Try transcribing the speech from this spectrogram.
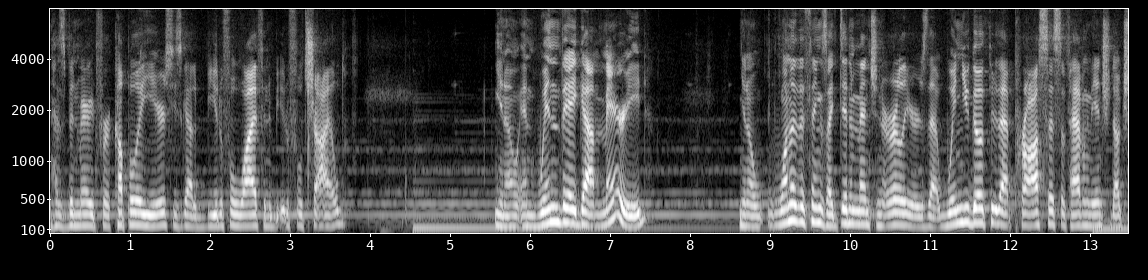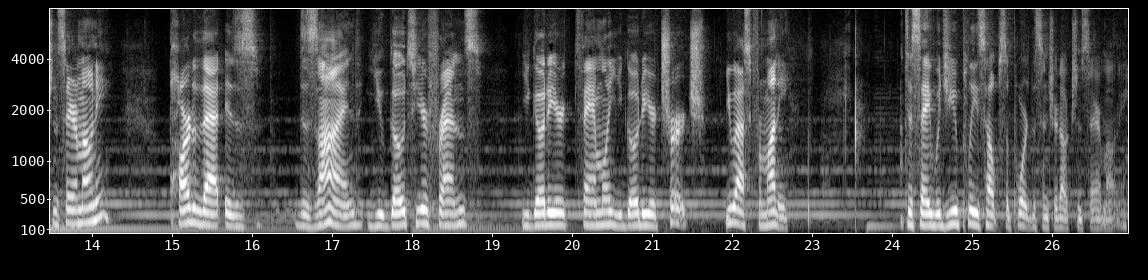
has been married for a couple of years. He's got a beautiful wife and a beautiful child. You know, and when they got married, you know, one of the things I didn't mention earlier is that when you go through that process of having the introduction ceremony, part of that is designed you go to your friends, you go to your family, you go to your church, you ask for money to say, Would you please help support this introduction ceremony?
